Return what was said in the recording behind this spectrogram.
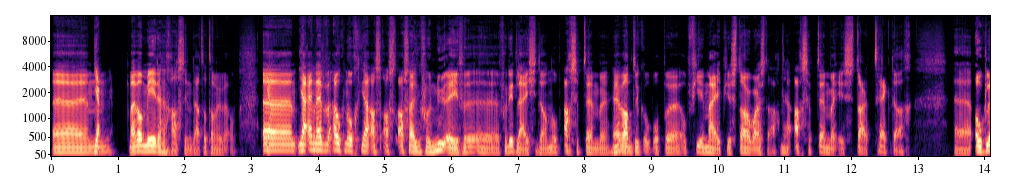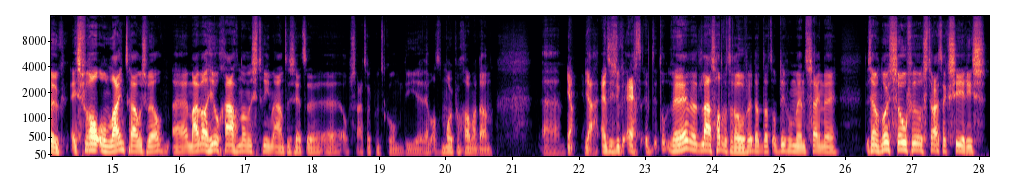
Ehm, Ja. Maar wel meerdere gasten inderdaad, dat dan weer wel. Ja, Ja, ja en dan hebben we ook nog, ja, als, als afsluiting voor nu even, eh, voor dit lijstje dan, op 8 september. Hè, we Mhm. hadden natuurlijk op, op, eh, op 4 mei heb je Star Wars dag. Nou, ja, 8 september is Star Trek dag. Eh, ook leuk. Is vooral online trouwens wel. maar wel heel gaaf om dan een stream aan te zetten op startrek.com. Die hebben altijd een mooi programma dan. Ehm, Ja. ja, en het is natuurlijk echt. het- het- We hebben, laatst hadden we het erover. Dat, dat op dit moment zijn er. Er zijn nog nooit zoveel Star Trek series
